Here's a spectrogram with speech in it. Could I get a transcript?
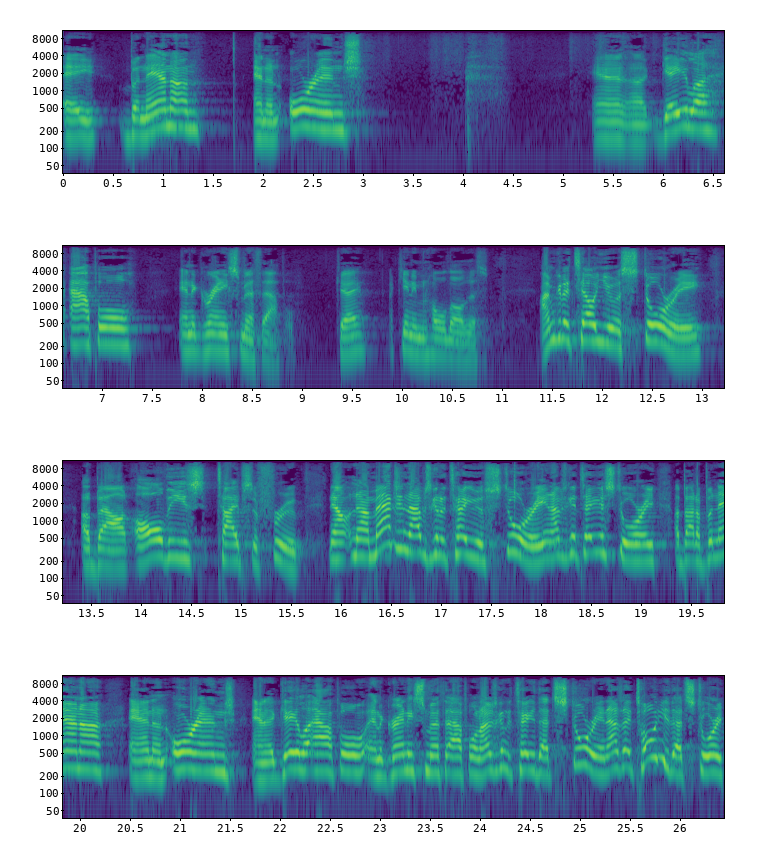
a banana and an orange and a Gala apple and a Granny Smith apple. Okay? I can't even hold all this. I'm going to tell you a story about all these types of fruit. Now, now imagine I was going to tell you a story, and I was going to tell you a story about a banana and an orange and a Gala apple and a Granny Smith apple, and I was going to tell you that story. And as I told you that story,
